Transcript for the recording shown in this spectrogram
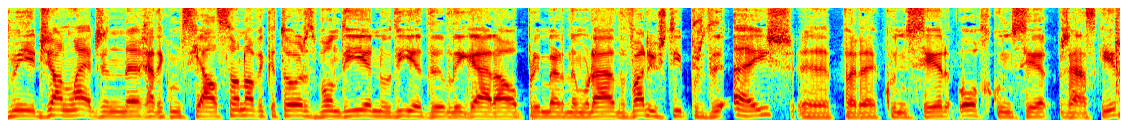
Me John Legend na Rádio Comercial. São 9 e 14 bom dia. No dia de ligar ao primeiro namorado, vários tipos de ex eh, para conhecer ou reconhecer já a seguir.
